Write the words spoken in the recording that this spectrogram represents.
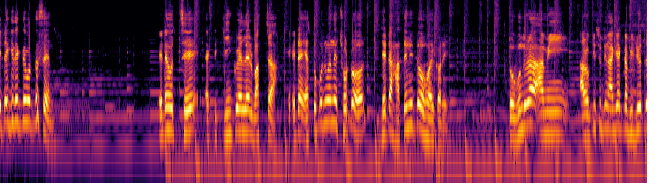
এটা কি দেখতে পারতেছেন? এটা হচ্ছে একটি কিং কোয়েলের বাচ্চা। এটা এত পরিমাণে ছোট, যেটা হাতে নিতেও ভয় করে। তো বন্ধুরা, আমি আরও কিছুদিন আগে একটা ভিডিওতে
